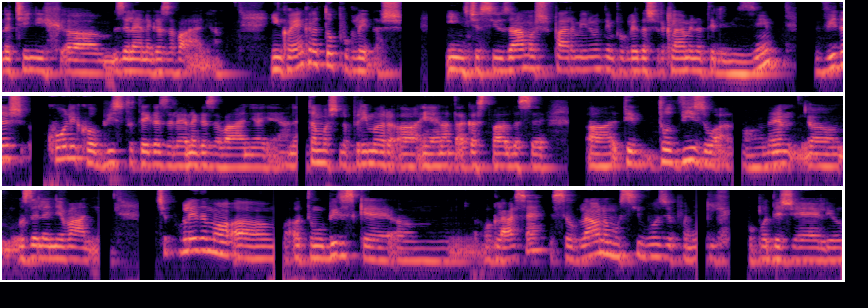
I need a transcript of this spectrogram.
načinih um, zelenega zavajanja. In ko enkrat to pogledaš, in če si vzameš par minut in pogledaš reklame na televiziji, vidiš, koliko v bistvu tega zelenega zavajanja je. Ne? Tam imaš, na primer, uh, ena taka stvar, da se uh, te, to vizualno uh, ozelenjevanje. Če pogledamo um, avtomobilske um, oglase, se v glavnem vsi vozijo po nekih po podeželju,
